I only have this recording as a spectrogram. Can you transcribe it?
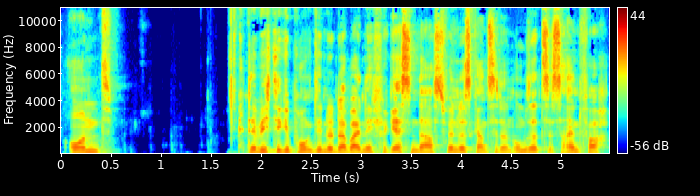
Und der wichtige Punkt, den du dabei nicht vergessen darfst, wenn du das Ganze dann umsetzt, ist einfach,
